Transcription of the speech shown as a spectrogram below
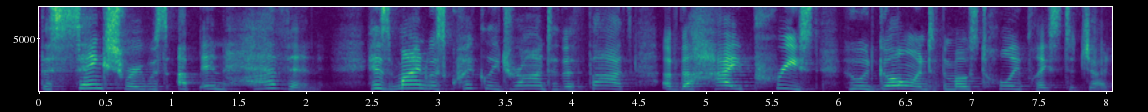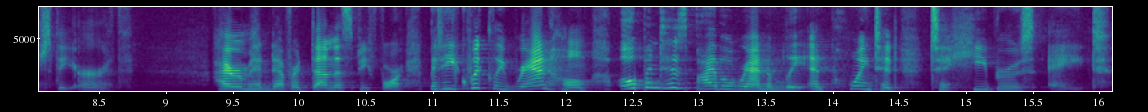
The sanctuary was up in heaven. His mind was quickly drawn to the thoughts of the high priest who would go into the most holy place to judge the earth. Hiram had never done this before, but he quickly ran home, opened his Bible randomly, and pointed to Hebrews 8.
